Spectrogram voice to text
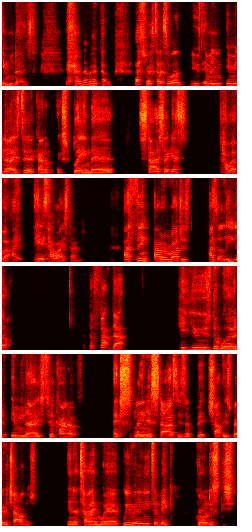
immunized. I never heard that. That's the first time someone used immunized to kind of explain their status, I guess. However, I here's how I stand. I think Aaron Rodgers, as a leader, the fact that he used the word immunized to kind of explain his status is a bit child is very childish in a time where we really need to make grown, dis-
